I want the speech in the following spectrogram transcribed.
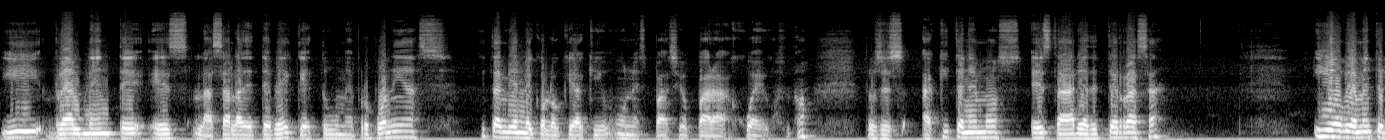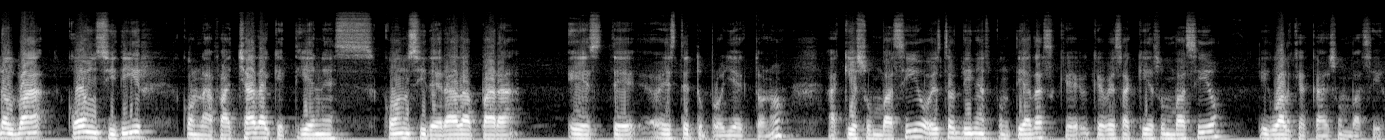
Y realmente es la sala de TV que tú me proponías. Y también le coloqué aquí un espacio para juegos. ¿no? Entonces aquí tenemos esta área de terraza. Y obviamente nos va a coincidir con la fachada que tienes considerada para este, este tu proyecto, ¿no? Aquí es un vacío, estas líneas punteadas que, ves aquí es un vacío, igual que acá es un vacío.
